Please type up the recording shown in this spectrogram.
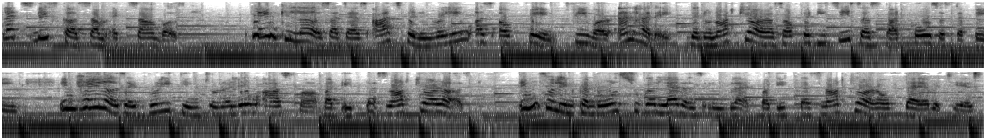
Let's discuss some examples. Painkillers such as aspirin relieve us of pain, fever and headache. They do not cure us of the diseases that causes the pain. Inhalers aid breathing to relieve asthma, but it does not cure us. Insulin controls sugar levels in blood, but it does not cure of diabetes.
